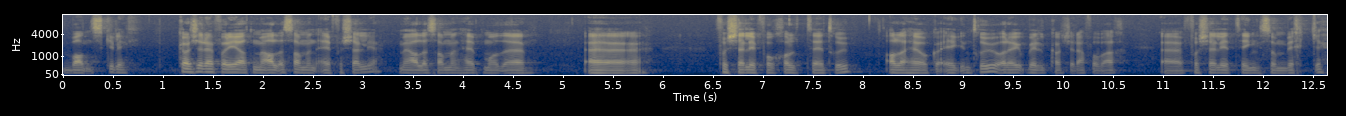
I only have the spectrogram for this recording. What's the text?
vanskelig. Kanskje det er fordi at vi alle sammen er forskjellige. Vi alle sammen har på en måte eh, forskjellig forhold til tru. Alle har vår egen tru, og det vil kanskje derfor være eh, forskjellige ting som virker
